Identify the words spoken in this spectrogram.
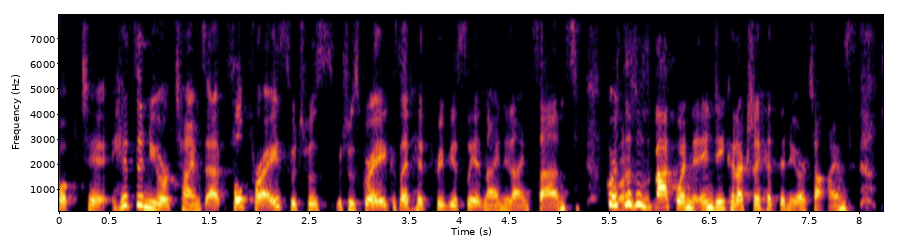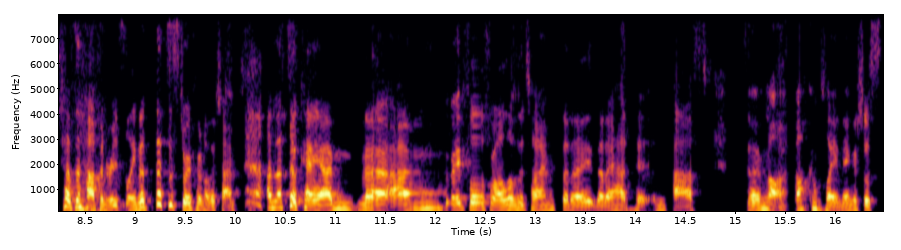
book to hit the New York Times at full price, which was which was great because I'd hit previously at 99 cents. Of course, right. this was back when indie could actually hit the New York Times, which hasn't happened recently, but that's a story for another time. And that's okay. I'm I'm grateful for all of the times that I that I had hit in the past. So I'm not not complaining. It's just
